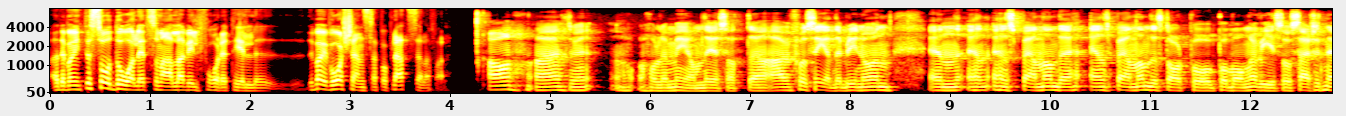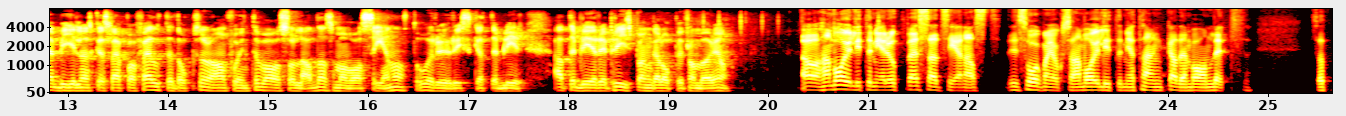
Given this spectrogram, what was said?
ja, det var inte så dåligt som alla vill få det till. Det var ju vår känsla på plats i alla fall. Ja, jag håller med om det. Så att, ja, vi får se. Det blir nog en, en, en, en, spännande, en spännande start på, på många vis. Och särskilt när bilen ska släppa fältet också. Då. Han får inte vara så laddad som han var senast. Då är det ju risk att det blir, att det blir repris på en galopp från början. Ja, han var ju lite mer uppvässad senast. Det såg man ju också. Han var ju lite mer tankad än vanligt. Så att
